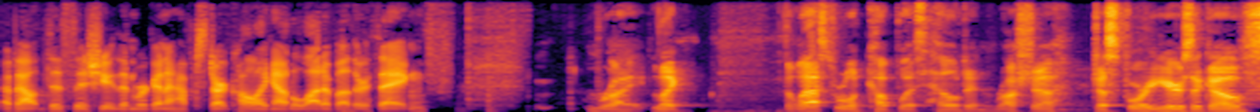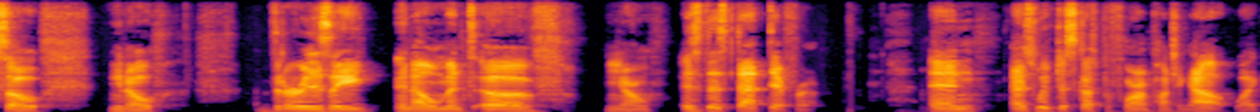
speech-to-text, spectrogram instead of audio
about this issue, then we're going to have to start calling out a lot of other things. Right. Like the last World Cup was held in Russia just four years ago. So, you know, there is a an element of, you know, is this that different? And as we've discussed before on Punching Out, like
